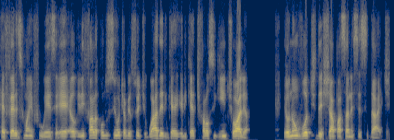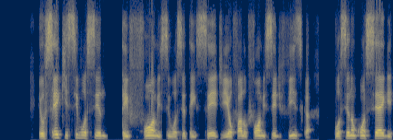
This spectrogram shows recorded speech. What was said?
refere-se a uma influência. É, é, ele fala quando o Senhor te abençoa e te guarda, ele quer, ele quer te falar o seguinte: olha, eu não vou te deixar passar necessidade. Eu sei que se você tem fome, se você tem sede, e eu falo fome sede física, você não consegue,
